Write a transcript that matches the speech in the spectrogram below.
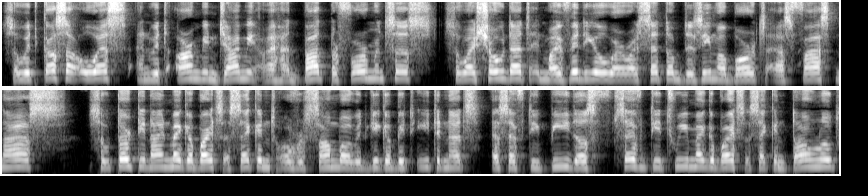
So with CasaOS and with Armbian Jammy I had bad performances, so I showed that in my video where I set up the Zima board as fast NAS. So 39 megabytes a second over Samba with gigabit ethernet. SFTP does 73 megabytes a second download,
